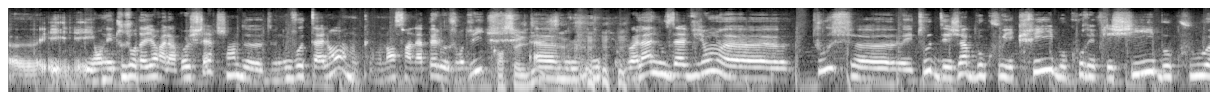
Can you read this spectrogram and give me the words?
Euh, et, et, on est toujours d'ailleurs à la recherche hein, de, de, nouveaux talents, donc on lance un appel aujourd'hui. Qu'on se le dise. Euh, voilà, nous avions euh, tous et toutes déjà beaucoup écrit, beaucoup réfléchi, beaucoup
